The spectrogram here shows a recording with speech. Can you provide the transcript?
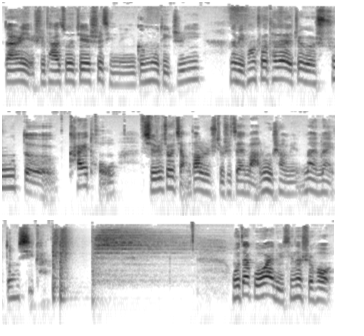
当然也是他做这些事情的一个目的之一。那比方说，他在这个书的开头，其实就讲到了，就是在马路上面卖卖东西看。我在国外旅行的时候，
